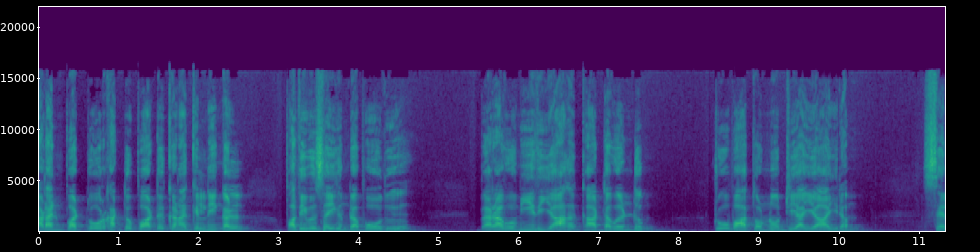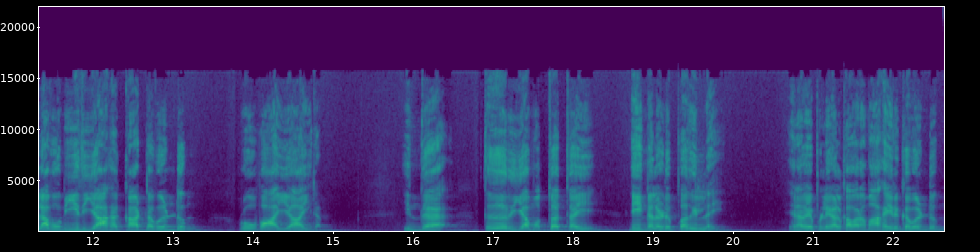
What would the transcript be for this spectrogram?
கடன்பட்டோர் கட்டுப்பாட்டு கணக்கில் நீங்கள் பதிவு செய்கின்ற போது வரவு மீதியாக காட்ட வேண்டும். ரூபா தொண்ணூற்றி ஐயாயிரம். செலவு மீதியாக காட்ட வேண்டும். ரூபா ஐயாயிரம். இந்த தேறிய மொத்தத்தை நீங்கள் எடுப்பதில்லை. எனவே பிள்ளைகள் கவனமாக இருக்க வேண்டும்.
